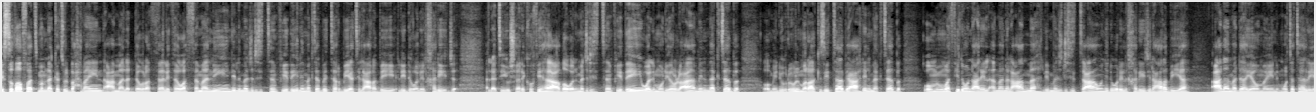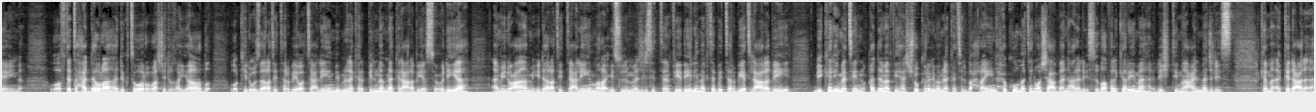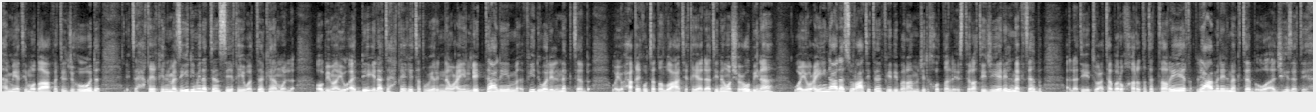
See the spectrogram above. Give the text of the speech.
استضافت مملكة البحرين أعمال الدورة الثالثة والثمانين للمجلس التنفيذي لمكتب التربية العربي لدول الخليج التي يشارك فيها أعضاء المجلس التنفيذي والمدير العام للمكتب ومدير المراكز التابعة للمكتب وممثل عن الأمانة العامة لمجلس التعاون لدول الخليج العربية على مدى يومين متتاليين. وافتتح الدورة الدكتور راشد الغياض وكيل وزارة التربية والتعليم بالمملكة العربية السعودية أمين عام إدارة التعليم رئيس المجلس التنفيذي لمكتب التربية العربي بكلمة قدم فيها الشكر لمملكة البحرين حكومة وشعبا على الاستضافة الكريمة لاجتماع المجلس. كما أكد على أهمية مضاعفة الجهود لتحقيق المزيد من التنسيق والتكامل وبما يؤدي إلى تحقيق تطوير نوعي للتعليم في دول المكتب ويحقق تطلعات قياداتنا وشعوبنا ويعين على سرعة تنفيذ برامج الخطة الاستراتيجية للمكتب التي تعتبر خارطة الطريق لعمل المكتب وأجهزته.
